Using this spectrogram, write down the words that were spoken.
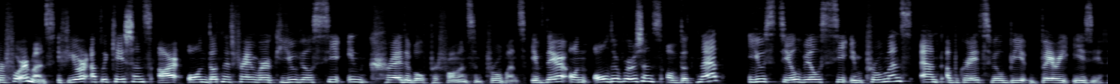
Performance. If your applications are on .NET Framework, you will see incredible performance improvements. If they're on older versions of .NET, you still will see improvements and upgrades will be very easy.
